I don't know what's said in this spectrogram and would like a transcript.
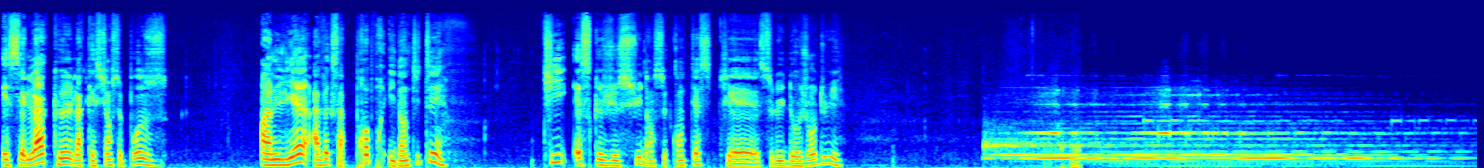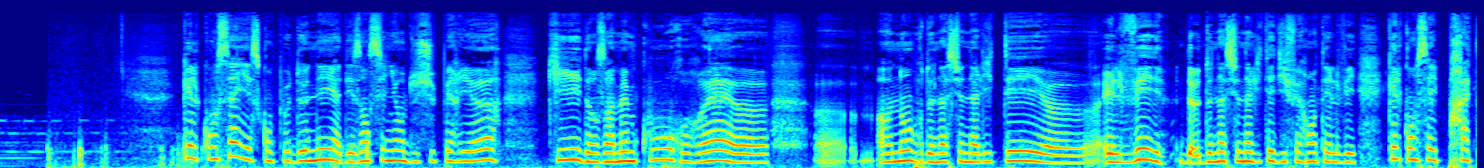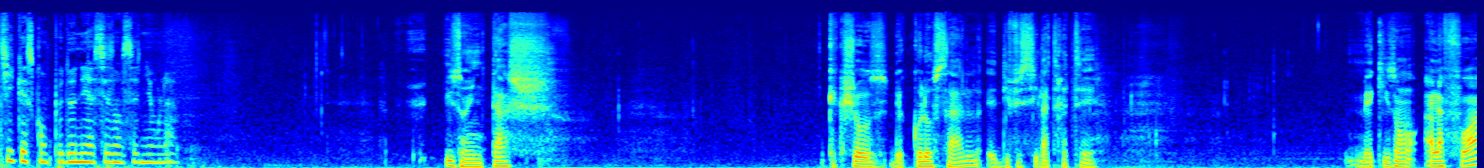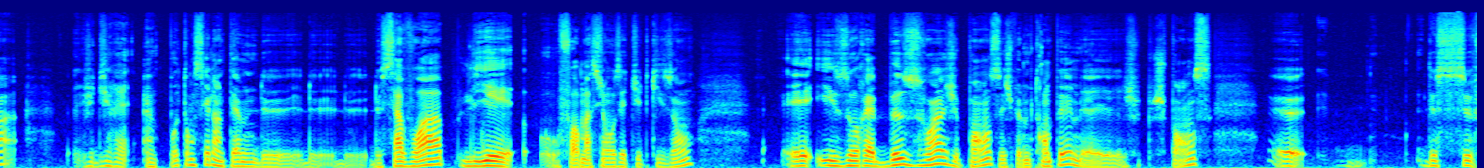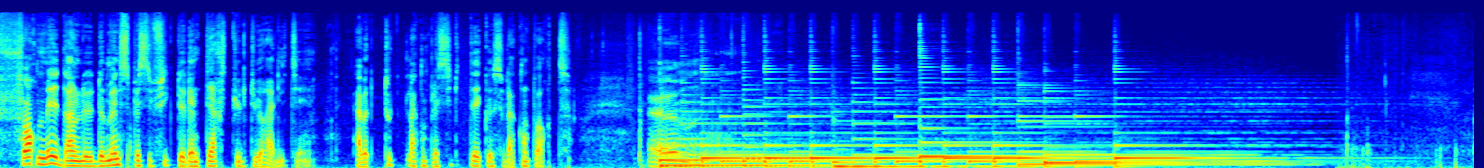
Et c'est là que la question se pose en lien avec sa propre identité. Qui est-ce que je suis dans ce contexte qui est celui d'aujourd'hui? Quel conseil est-ce qu'on peut donner à des enseignants du supérieur qui, dans un même cours, aurait euh, euh, un nombre de nationalités euh, élevées, de, nationalités différentes élevées? Quels conseils pratiques est-ce qu'on peut donner à ces enseignants-là? Ils ont une tâche, quelque chose de colossal et difficile à traiter, mais qu'ils ont à la fois je dirais, un potentiel en termes de, de, savoir lié aux formations, aux études qu'ils ont. Et ils auraient besoin, je pense, je peux me tromper, mais je, pense, euh, de se former dans le domaine spécifique de l'interculturalité, avec toute la complexité que cela comporte. Euh,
